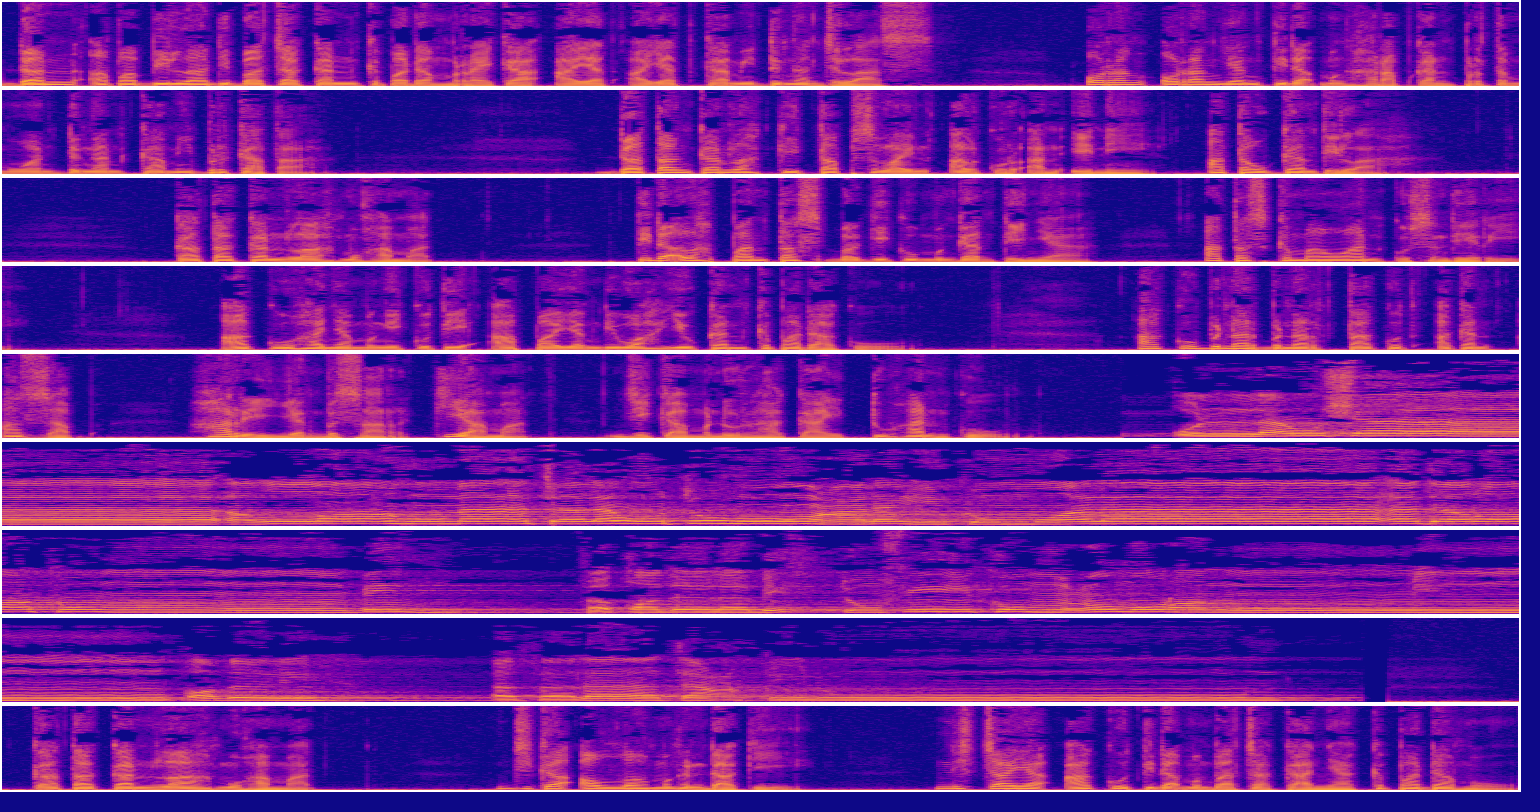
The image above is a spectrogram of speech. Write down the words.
Dan apabila dibacakan kepada mereka ayat-ayat kami dengan jelas, orang-orang yang tidak mengharapkan pertemuan dengan kami berkata, Datangkanlah kitab selain Al-Quran ini, atau gantilah. Katakanlah Muhammad, tidaklah pantas bagiku menggantinya atas kemauanku sendiri. Aku hanya mengikuti apa yang diwahyukan kepadaku aku benar-benar takut akan azab hari yang besar kiamat jika mendurhakai Tuhanku. قل لو شاء الله ما تلوته عليكم ولا أدراكم به فقد لبثت فيكم عمرا من قبله Katakanlah Muhammad, jika Allah menghendaki, niscaya aku tidak membacakannya kepadamu,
